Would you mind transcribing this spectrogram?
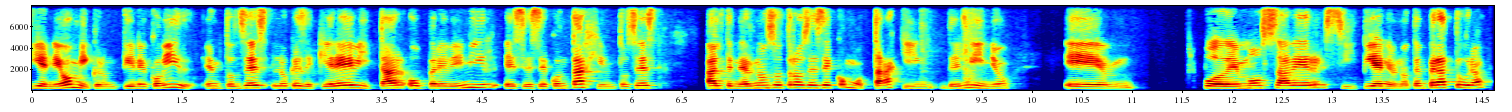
tiene Omicron, tiene COVID. Entonces, lo que se quiere evitar o prevenir es ese contagio. Entonces, al tener nosotros ese como tracking del niño, em, podemos saber si tiene o no temperatura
